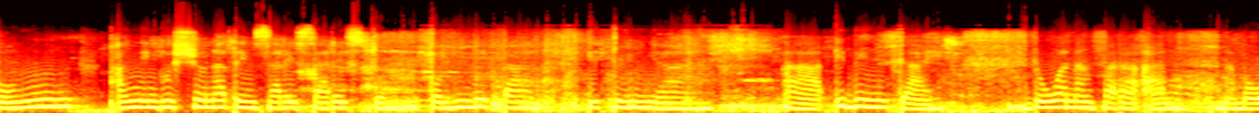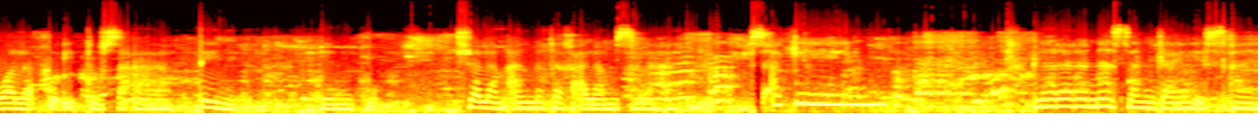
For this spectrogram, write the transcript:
kung ang negosyo natin sari-sari store, kung hindi pa ito niya ah, ibinigay, gawa ng paraan na mawala po ito sa atin. Yan po. Siya lang ang nakakaalam sa lahat. Sa akin, nararanasan guys ay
